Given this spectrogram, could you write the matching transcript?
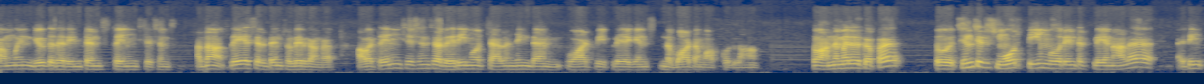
come in due to their intense training sessions அதான் பிளேயர்ஸ் சில டைம் சொல்லியிருக்காங்க. அவர் training sessions are very more challenging than what we play against இந்த பாட்டம் ஆஃப் கொடுலாம் ஸோ அந்த மாதிரி இருக்கப்ப so since it's more team orient பிளேனால I think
